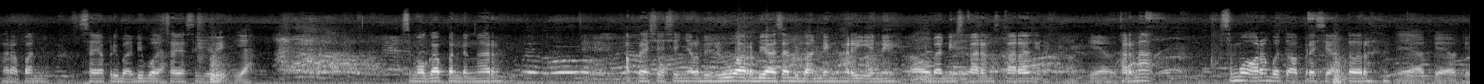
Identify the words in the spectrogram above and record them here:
harapan saya pribadi buat Ya. saya sendiri Ya, semoga pendengar apresiasinya lebih luar biasa dibanding hari ini Oke. dibanding sekarang sekarang gitu oke, oke. karena semua orang butuh apresiator Ya, oke, oke.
